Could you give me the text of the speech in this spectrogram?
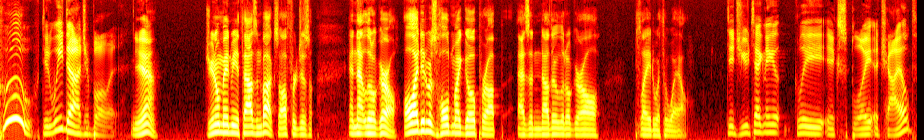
Whew, did we dodge a bullet? Yeah, Juno made me a thousand bucks all for just and that little girl. All I did was hold my GoPro up as another little girl played with a whale. Did you technically exploit a child?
